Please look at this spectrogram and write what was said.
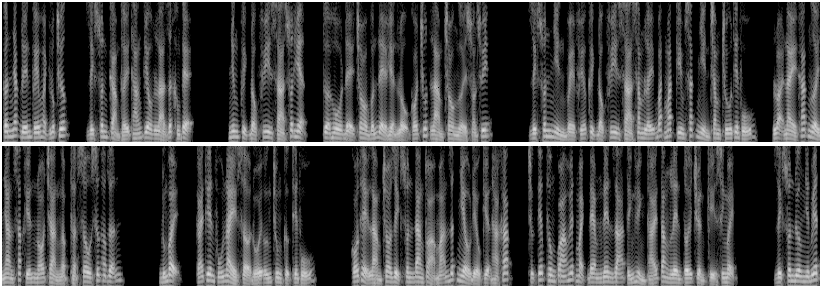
Cân nhắc đến kế hoạch lúc trước, dịch xuân cảm thấy tháng tiêu là rất không tệ. Nhưng kịch độc phi xà xuất hiện, tựa hồ để cho vấn đề hiện lộ có chút làm cho người xoắn xuýt. Dịch xuân nhìn về phía kịch độc phi xà xăm lấy bắt mắt kim sắc nhìn chăm chú thiên phú, loại này khác người nhan sắc khiến nó tràn ngập thật sâu sức hấp dẫn. Đúng vậy cái thiên phú này sở đối ứng trung cực thiên phú. Có thể làm cho dịch xuân đang thỏa mãn rất nhiều điều kiện hà khắc, trực tiếp thông qua huyết mạch đem nên giã tính hình thái tăng lên tới truyền kỳ sinh mệnh. Dịch xuân đương nhiên biết,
